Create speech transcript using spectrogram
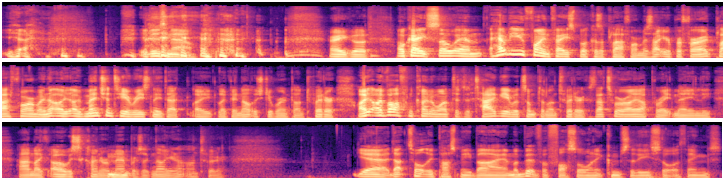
yeah it is now. Very good. Okay, so um, how do you find Facebook as a platform? Is that your preferred platform? I know I, I mentioned to you recently that I like I noticed you weren't on Twitter. I, I've often kind of wanted to tag you with something on Twitter because that's where I operate mainly, and like I always kind of remember, it's like, no, you're not on Twitter. Yeah, that totally passed me by. I'm a bit of a fossil when it comes to these sort of things,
